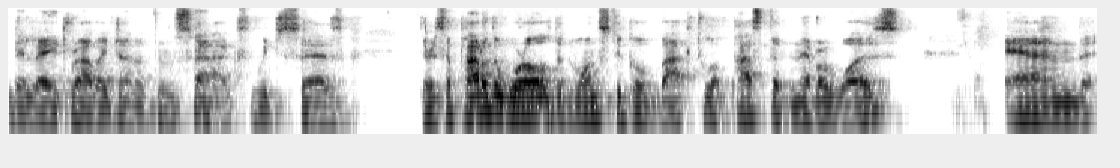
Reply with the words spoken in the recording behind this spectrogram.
the late Rabbi Jonathan Sacks, which says, "There's a part of the world that wants to go back to a past that never was." and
